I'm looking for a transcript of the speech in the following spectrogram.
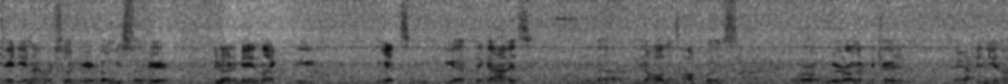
JD and I were still here, Bogey's still here. You know what I mean? Like you, you got some, you got the guys and uh, you know all the talk was we're all, we're all going to be traded. Yeah. And you know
